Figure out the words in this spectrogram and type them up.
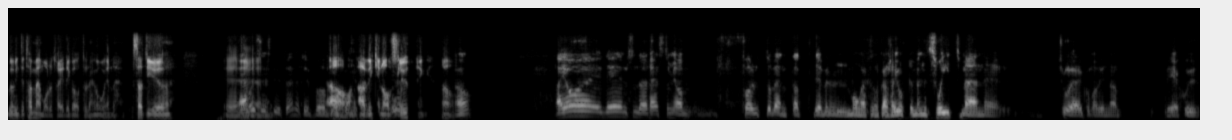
behöver inte ta med Morotai Degato den här gången. Så att ju... Uh, han var ju sist utvändigt typ. ja, ja, vilken avslutning. Ja. ja. Ja, jag, det är en sån där häst som jag följt och väntat. Det är väl många som kanske har gjort det, men Sweetman eh, tror jag kommer att vinna V7.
